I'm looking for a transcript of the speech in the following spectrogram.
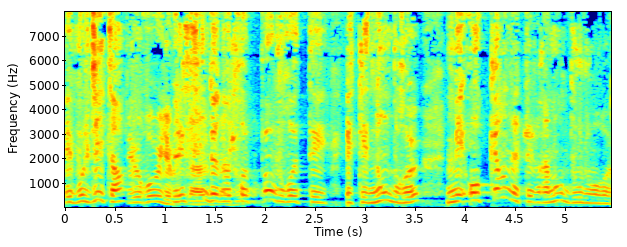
Et vous le dites, hein heureux, il y avait Les signes de notre pauvreté étaient nombreux, mais aucun n'était vraiment douloureux.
